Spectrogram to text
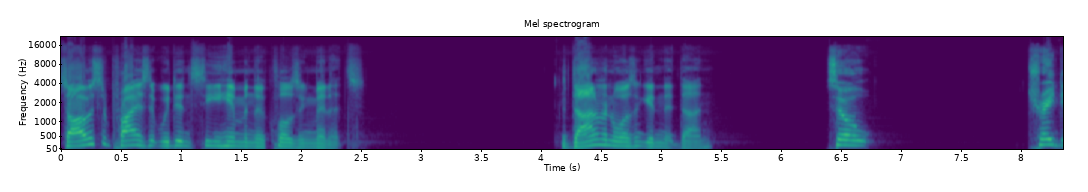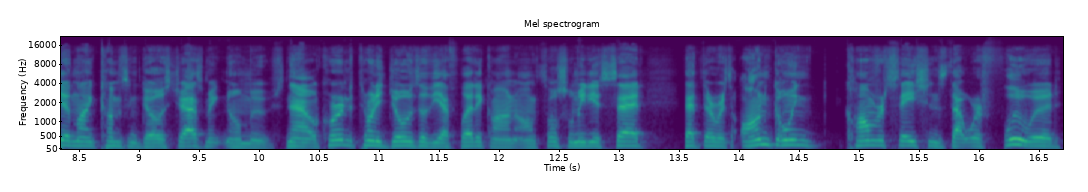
So I was surprised that we didn't see him in the closing minutes. Donovan wasn't getting it done. So trade deadline comes and goes. Jazz make no moves. Now, according to Tony Jones of the Athletic on, on social media, said that there was ongoing conversations that were fluid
